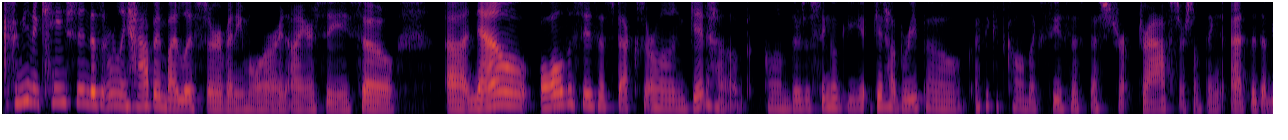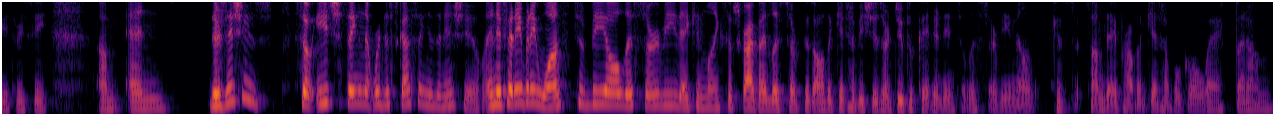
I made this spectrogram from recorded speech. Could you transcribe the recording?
communication doesn't really happen by listserv anymore in IRC. So uh, now all the CSS specs are on GitHub. Um, there's a single GitHub repo, I think it's called like CSS drafts or something at the W3C. Um, and there's issues. So each thing that we're discussing is an issue. And if anybody wants to be all listservy, they can like subscribe by listserv because all the GitHub issues are duplicated into listserv email because someday probably GitHub will go away. But um,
